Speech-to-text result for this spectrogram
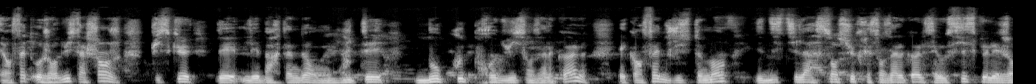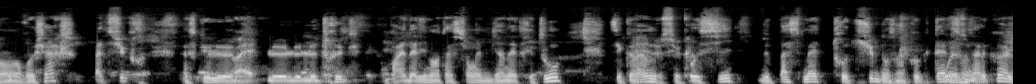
et en fait, aujourd'hui, ça change puisque les, les bartenders ont goûté beaucoup de produits sans alcool et qu'en fait, justement, les distillats sans sucre et sans alcool, c'est aussi ce que les gens recherchent, pas de sucre, parce que le le, le, truc, on parlait d'alimentation et de bien-être et tout, c'est quand même aussi de pas se mettre trop de sucre dans un cocktail sans alcool.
